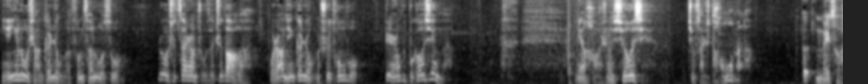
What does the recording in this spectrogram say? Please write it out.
您一路上跟着我们风餐露宿，若是再让主子知道了，我让您跟着我们睡通铺，必然会不高兴的。您好生休息，就算是疼我们了。呃，没错，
